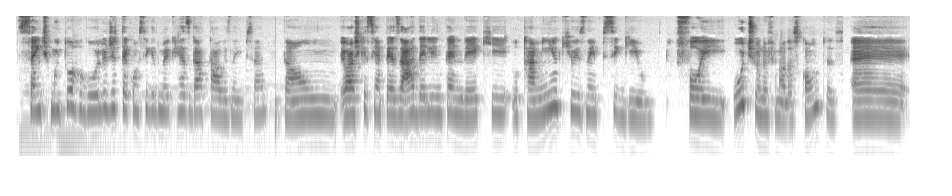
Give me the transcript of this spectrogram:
sente muito orgulho de ter conseguido meio que resgatar o Snape, sabe? Então, eu acho que assim, apesar dele entender que o caminho que o Snape seguiu foi útil no final das contas, é,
